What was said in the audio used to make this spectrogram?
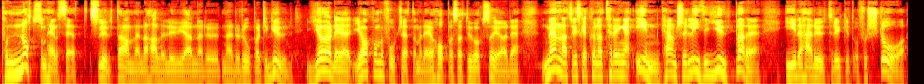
på något som helst sätt sluta använda halleluja när du, när du ropar till Gud. Gör det, jag kommer fortsätta med det, jag hoppas att du också gör det. Men att vi ska kunna tränga in, kanske lite djupare, i det här uttrycket och förstå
